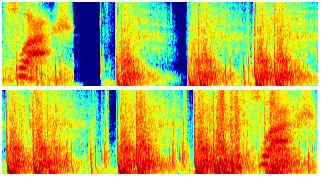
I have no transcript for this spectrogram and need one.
Slash. Slash.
